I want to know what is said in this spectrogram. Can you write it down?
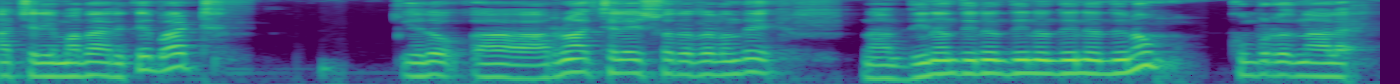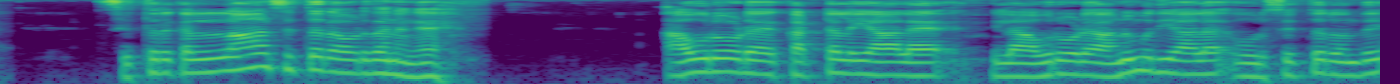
ஆச்சரியமாக தான் இருக்குது பட் ஏதோ அருணாச்சலேஸ்வரரை வந்து நான் தினம் தினம் தினம் தினம் தினம் கும்பிட்றதுனால சித்தருக்கெல்லாம் சித்தர் அவர் தானேங்க. அவரோட கட்டளையால் இல்லை அவரோட அனுமதியால் ஒரு சித்தர் வந்து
